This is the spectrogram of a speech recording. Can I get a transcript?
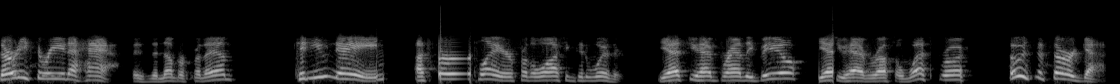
33 and a half is the number for them. Can you name a third player for the Washington Wizards? Yes, you have Bradley Beal. Yes, you have Russell Westbrook. Who's the third guy?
